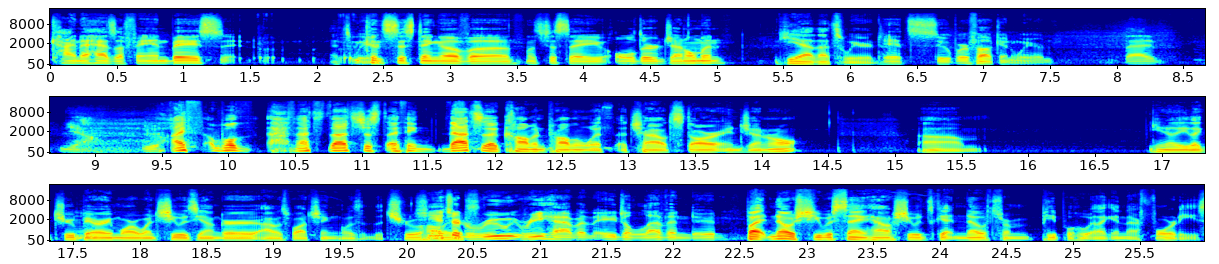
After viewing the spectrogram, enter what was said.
kind of has a fan base consisting of uh let's just say older gentlemen yeah, that's weird. it's super fucking weird that yeah. I th- well, that's that's just I think that's a common problem with a child star in general. Um, you know, like Drew Barrymore when she was younger. I was watching. Was it the True? she Hollywood? entered re- rehab at age 11 dude But no, she was saying how she would get notes from people who were like in their forties,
